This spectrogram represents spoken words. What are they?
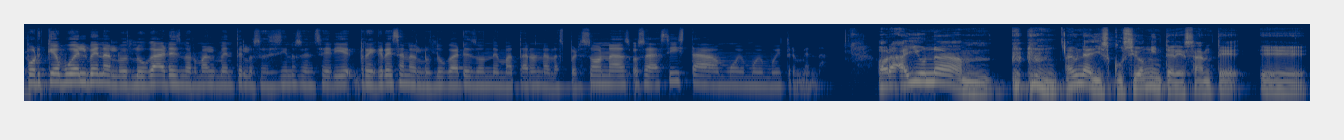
por qué vuelven a los lugares, normalmente los asesinos en serie regresan a los lugares donde mataron a las personas, o sea, sí está muy, muy, muy tremenda. Ahora, hay una, hay una discusión interesante eh,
